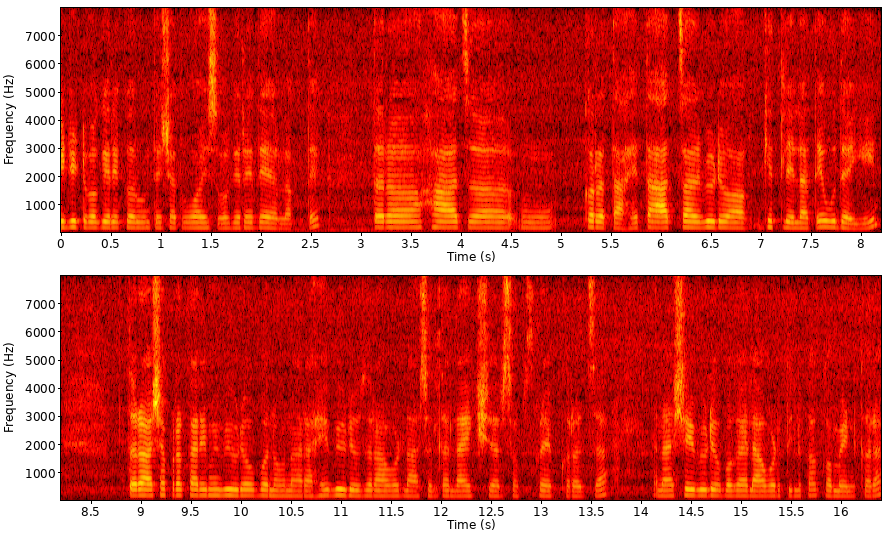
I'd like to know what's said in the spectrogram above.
एडिट वगैरे करून त्याच्यात व्हॉईस वगैरे द्यावं लागते. तर हा आज करत आहे. तर आजचा व्हिडिओ घेतलेला ते उद्या येईल. तर अशा प्रकारे मी व्हिडिओ बनवणार आहे. व्हिडिओ जर आवडला असेल तर लाईक शेअर सबस्क्राईब करत जा. आणि असे व्हिडिओ बघायला आवडतील का कमेंट करा.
